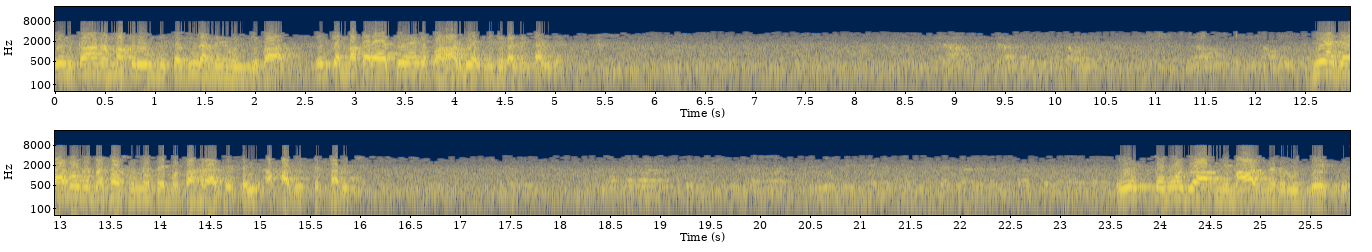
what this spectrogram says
ان کا نا مکر ان تزور امن ہوئی کی بات ان کے مکر ایسے ہیں کہ پہاڑ بھی اپنی جگہ سے ٹل جائیں یہاں جنابوں، میں مسا سنت متحرہ سے صحیح احادیث سے ثابت ہے ایک تو وہ جو آپ نماز میں ضرور دیکھتے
